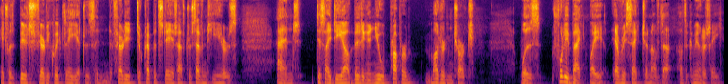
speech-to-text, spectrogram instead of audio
it was built fairly quickly. It was in a fairly decrepit state after 70 years. And this idea of building a new, proper, modern church was fully backed by every section of the of the community,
